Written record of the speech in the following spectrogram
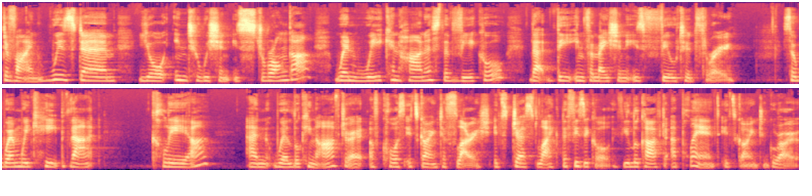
divine wisdom. Your intuition is stronger when we can harness the vehicle that the information is filtered through. So, when we keep that clear and we're looking after it, of course, it's going to flourish. It's just like the physical. If you look after a plant, it's going to grow.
